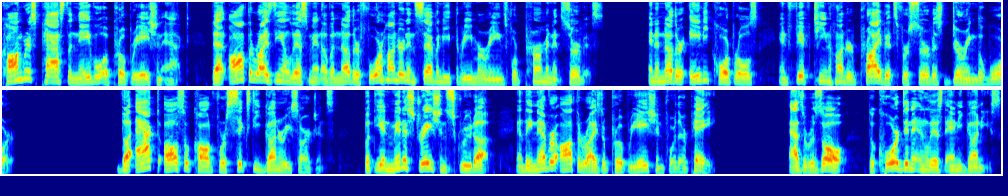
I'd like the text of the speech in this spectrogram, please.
Congress passed the Naval Appropriation Act that authorized the enlistment of another 473 Marines for permanent service, and another 80 corporals and 1,500 privates for service during the war. The act also called for 60 gunnery sergeants, but the administration screwed up and they never authorized appropriation for their pay. As a result, the Corps didn't enlist any gunnies.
